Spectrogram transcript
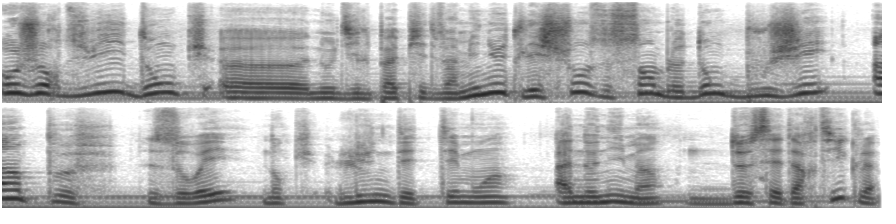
Aujourd'hui, donc, euh, nous dit le papier de 20 minutes, les choses semblent donc bouger un peu. Zoé, donc l'une des témoins anonymes hein, cet article,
